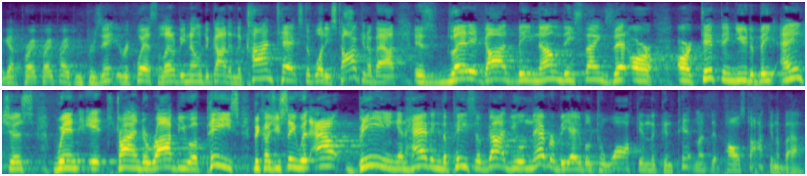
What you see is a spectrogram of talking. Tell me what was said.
We got to pray, pray, pray, and present your request and let it be known to God. And the context of what he's talking about is let it God be known these things that are, are tempting you to be anxious when it's trying to rob you of peace. Because you see, without being and having the peace of God, you'll never be able to walk in the contentment that Paul's talking about.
